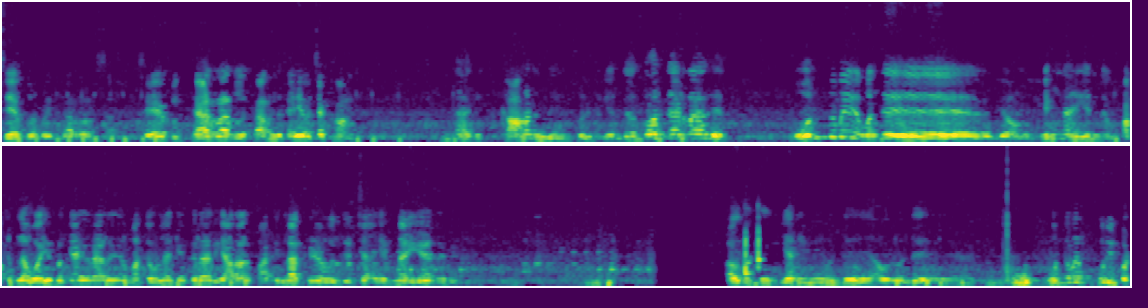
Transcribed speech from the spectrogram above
சேஃப்ல போய் தேடுறாரு சார். சேஃப்ல தேடுறாருல திறந்து கையை வச்சா காணும். என்ன அது? காணுங்கன்னு சொல்லிட்டு எங்கெங்கோ தேடுறாரு. ஒண்ணுமே வந்து என்ன என்ன பக்கத்துல ஒய்ஃப கேக்குறாரு மத்தவங்க எல்லாம் கேக்குறாரு யாராவது பாத்தீங்களா கீழே விழுந்துருச்சா என்ன ஏது அவர் வந்து எதையுமே வந்து அவர் வந்து ஒண்ணுமே குறிப்பிட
